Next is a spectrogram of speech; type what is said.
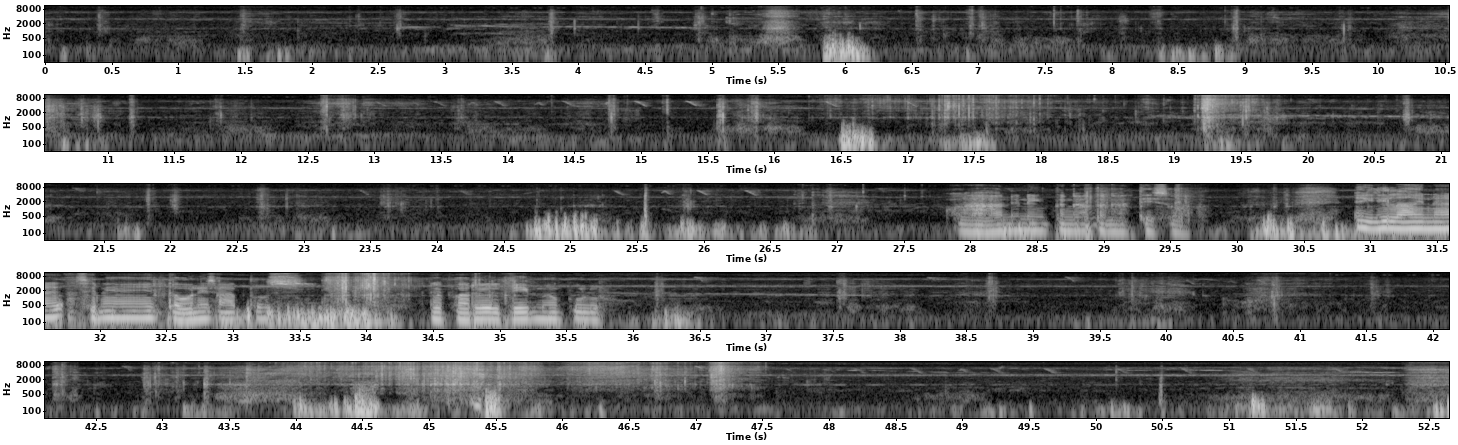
Wah, ini tengah-tengah desa. Iki lainnya sini daunnya 100 lebarnya 50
